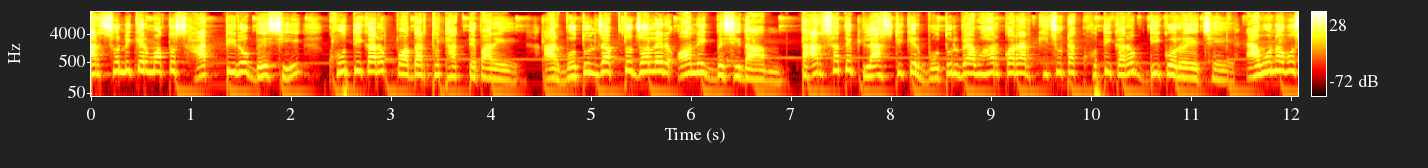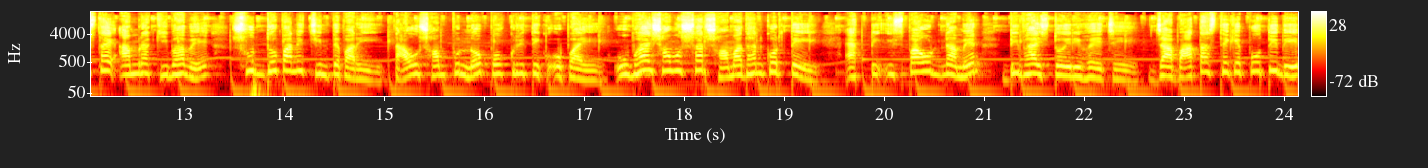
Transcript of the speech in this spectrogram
আর্সনিকের মতো ষাটটিরও বেশি ক্ষতিকারক পদার্থ থাকতে পারে। আর বোতলজাপ্ত জলের অনেক বেশি দাম। তার সাথে প্লাস্টিকের বোতল ব্যবহার করার কিছুটা ক্ষতিকারক দিকও রয়েছে। এমন অবস্থায় আমরা কীভাবে শুদ্ধ পানি চিনতে পারি, তাও সম্পূর্ণ প্রাকৃতিক উপায়ে। উভয় সমস্যার সমাধান করতে একটি স্পাউড নামের ডিভাইস তৈরি হয়েছে, যা বাতাস থেকে প্রতিদিন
